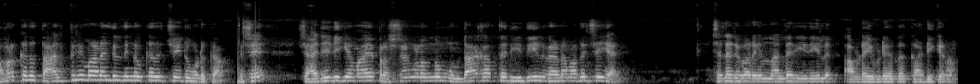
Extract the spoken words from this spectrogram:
അവർക്കത് താല്പര്യമാണെങ്കിൽ നിങ്ങൾക്കത് ചെയ്തു കൊടുക്കാം. പക്ഷേ ശാരീരികമായ പ്രശ്നങ്ങളൊന്നും ഉണ്ടാകാത്ത രീതിയിൽ വേണം അത് ചെയ്യാൻ. ചിലർ പറയും നല്ല രീതിയിൽ അവിടെ ഇവിടെയൊക്കെ കടിക്കണം.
